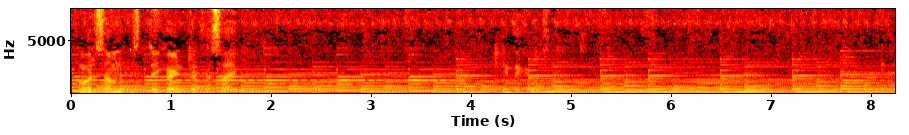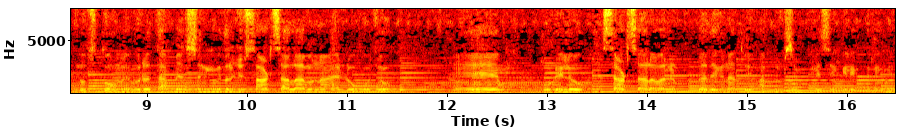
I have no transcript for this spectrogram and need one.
हमारे सामने इस तरह का इंटरफेस आएगा। ये देखिए दोस्तों। दोस्तों, हमें वृद्धा पेंशन की मतलब जो साठ साल बना है, लोग जो बूढ़े लोग हैं, साठ साल वाले, पूरा देखना तो यहाँ पे हम सिंपली से क्लिक करेंगे।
